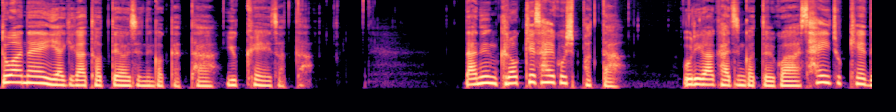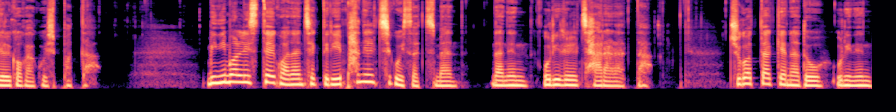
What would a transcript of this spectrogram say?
또 하나의 이야기가 덧대어지는 것 같아 유쾌해졌다. 나는 그렇게 살고 싶었다. 우리가 가진 것들과 사이좋게 늙어가고 싶었다. 미니멀리스트에 관한 책들이 판을 치고 있었지만 나는 우리를 잘 알았다. 죽었다 깨나도 우리는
